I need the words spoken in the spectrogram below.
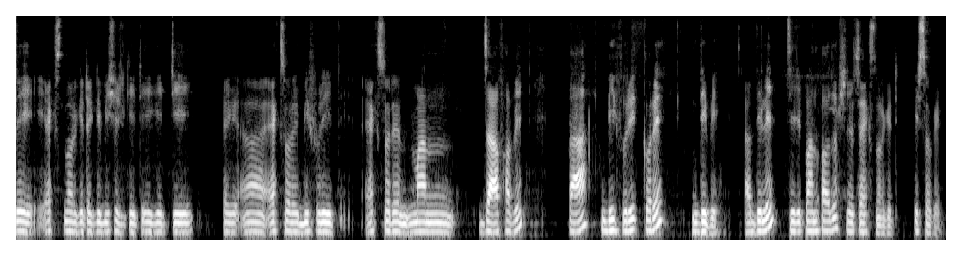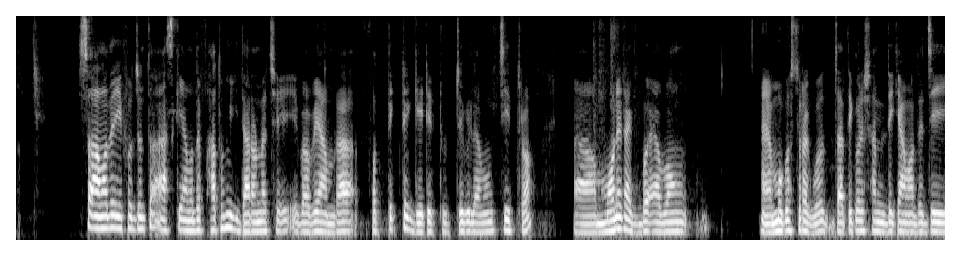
যে এক্স নর গেট একটি বিশেষ গেট এই গেটটি এক্সের বিপরীত এক্সের মান যা পাবে তা বিপরীত করে দিবে। আর দিলে যে পান পাওয়া যাবে সেটা হচ্ছে এক্স নর গেট ইটস ওকে সো আমাদের এই পর্যন্ত। আজকে আমাদের প্রাথমিক ধারণা আছে এভাবে আমরা প্রত্যেকটা গেটের ট্রুথ টেবিল এবং চিত্র মনে রাখব এবং মুখস্থ রাখব যাতে করে সামনের দিকে আমাদের যেই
